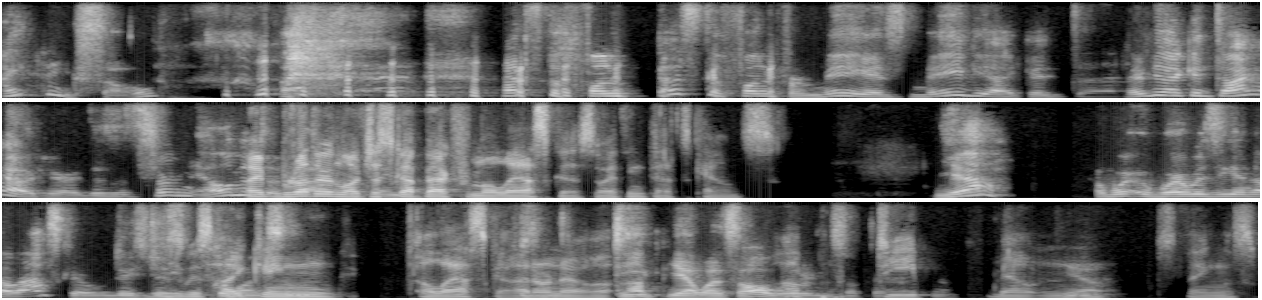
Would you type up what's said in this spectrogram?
i think so that's the fun that's the fun for me is maybe i could uh, maybe i could die out here there's a certain element My of brother in law I just got back from Alaska, so I think that counts. yeah where, where was he in alaska he, he was go on some hiking Alaska. I don't know. deep up yeah well it's all wilderness up, there deep mountain Yeah. things.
